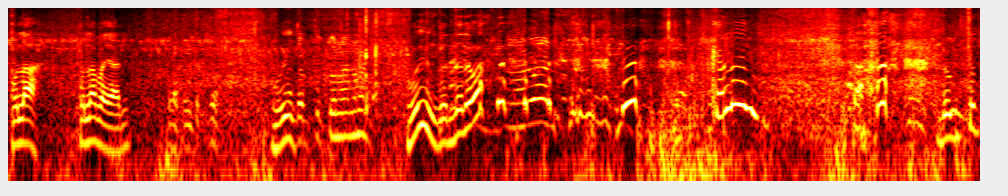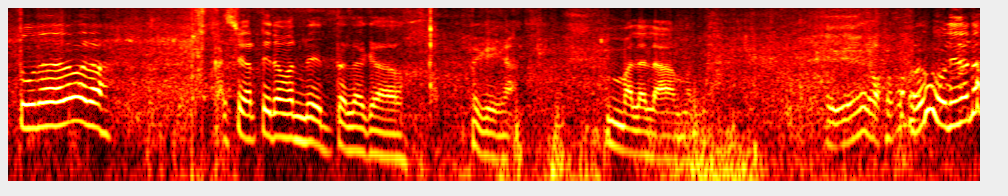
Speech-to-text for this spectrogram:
pula. Pula ba yan? Nakita ko. Uy. Dagtugto na naman. Uy, ang ganda naman. Galing. Dugtut tuna na naman ah. Kaswerte naman Ned talaga. oh. Sige nga. Malalaman. Ayun o. Oh, huli na na.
